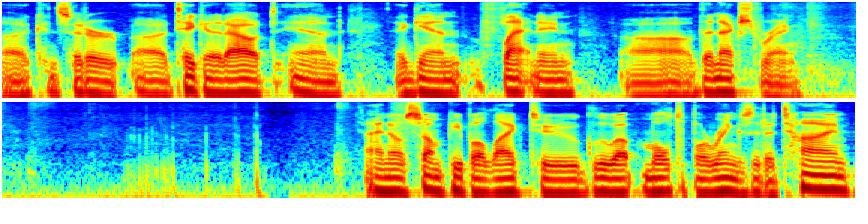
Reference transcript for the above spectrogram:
uh, consider uh, taking it out and again flattening uh, the next ring. I know some people like to glue up multiple rings at a time.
